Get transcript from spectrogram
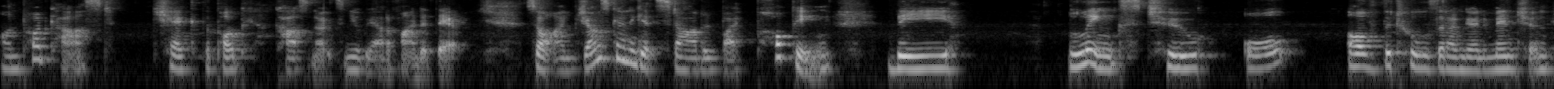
on podcast, check the podcast notes and you'll be able to find it there. So I'm just going to get started by popping the links to all of the tools that I'm going to mention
